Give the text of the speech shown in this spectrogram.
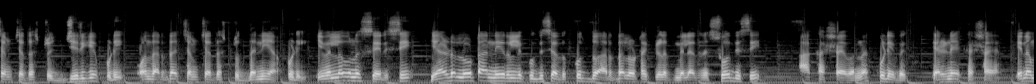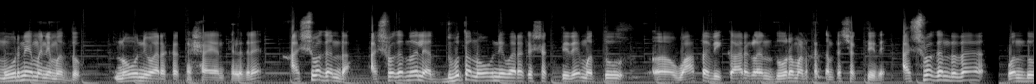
ಚಮಚದಷ್ಟು ಜೀರಿಗೆ ಪುಡಿ, ಒಂದು ಅರ್ಧ ಚಮಚದಷ್ಟು ಧನಿಯಾ ಪುಡಿ, ಇವೆಲ್ಲವನ್ನು ಸೇರಿಸಿ ಎರಡು ಲೋಟ ನೀರಲ್ಲಿ ಕುದಿಸಿ ಅದು ಕುದ್ದು ಅರ್ಧ ಲೋಟ ಕೀಳದ ಮೇಲೆ ಅದನ್ನ ಶೋಧಿಸಿ ಆ ಕಷಾಯವನ್ನ ಕುಡಿಬೇಕು. ಎರಡನೇ ಕಷಾಯ. ಇನ್ನು ಮೂರನೇ ಮನೆ ಮದ್ದು ನೋವು ನಿವಾರಕ ಕಷಾಯ ಅಂತ ಹೇಳಿದ್ರೆ ಅಶ್ವಗಂಧ. ಅಶ್ವಗಂಧದಲ್ಲಿ ಅದ್ಭುತ ನೋವು ನಿವಾರಕ ಶಕ್ತಿ ಇದೆ ಮತ್ತು ವಾತ ವಿಕಾರಗಳನ್ನು ದೂರ ಮಾಡತಕ್ಕಂಥ ಶಕ್ತಿ ಇದೆ. ಅಶ್ವಗಂಧದ ಒಂದು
